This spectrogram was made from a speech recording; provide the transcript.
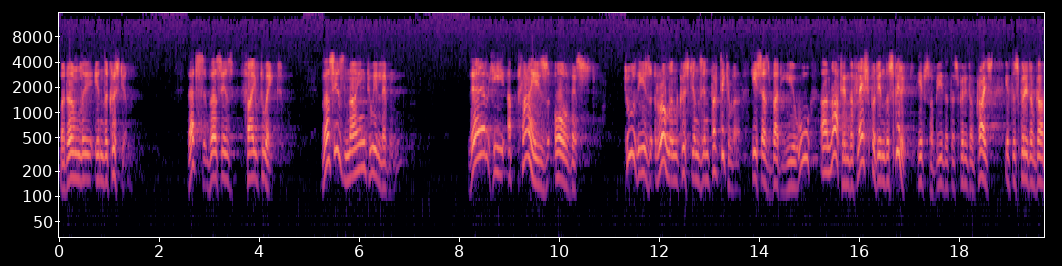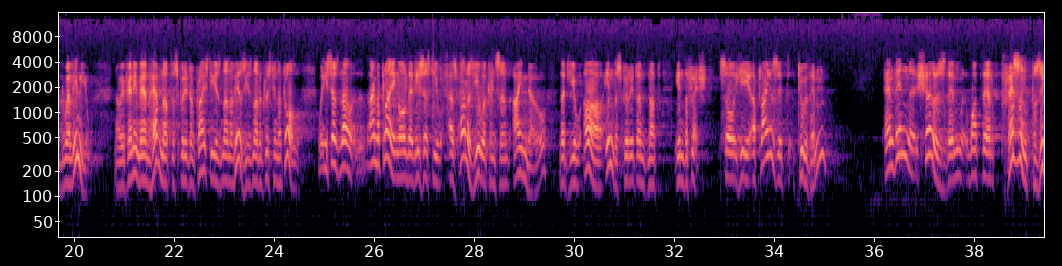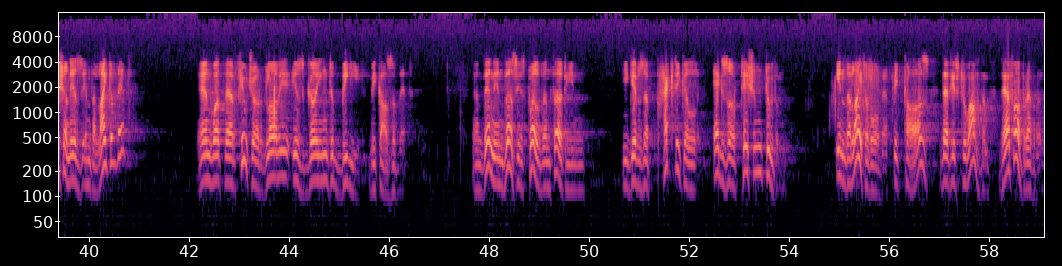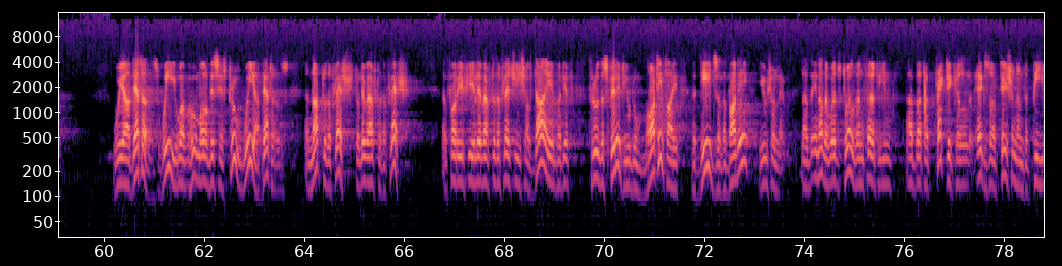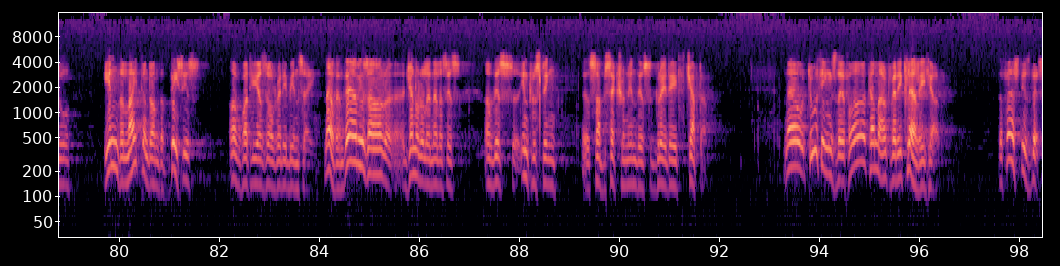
but only in the Christian. That's verses 5 to 8. Verses 9 to 11. There he applies all this to these Roman Christians in particular. He says, But you are not in the flesh, but in the Spirit, if so be that the Spirit of Christ, if the Spirit of God dwell in you. Now, if any man have not the Spirit of Christ, he is none of his. He is not a Christian at all. Well, he says, now, I'm applying all that. He says to you, as far as you are concerned, I know that you are in the Spirit and not in the flesh. So he applies it to them and then shows them what their present position is in the light of that and what their future glory is going to be because of that. And then in verses 12 and 13, he gives a practical exhortation to them in the light of all that, because that is true of them. Therefore, brethren, we are debtors. We, of whom all this is true, we are debtors, and not to the flesh, to live after the flesh. For if ye live after the flesh, ye shall die, but if through the Spirit you do mortify the deeds of the body, you shall live. Now, in other words, 12 and 13 are but a practical exhortation and appeal in the light and on the basis of what he has already been saying. Now then, there is our uh, general analysis of this uh, interesting uh, subsection in this great eighth chapter. Now, two things, therefore, come out very clearly here. The first is this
